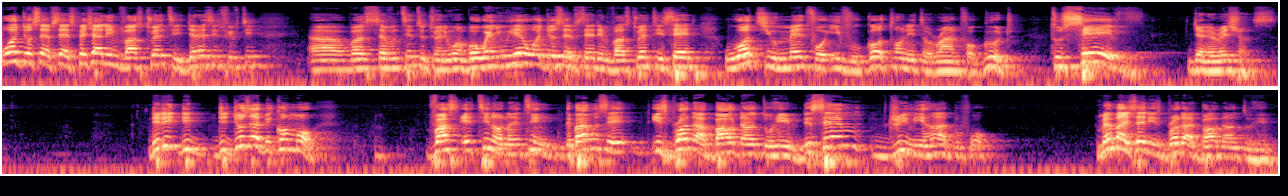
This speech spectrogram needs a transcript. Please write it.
what Joseph said, especially in verse 20, Genesis 50, uh, verse 17 to 21. But when you hear what Joseph said in verse 20, he said, What you meant for evil, God turned it around for good to save generations. Did, it, did, did Joseph become more? Verse 18 or 19, the Bible says his brother bowed down to him. The same dream he had before. Remember, he said his brother bowed down to him.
